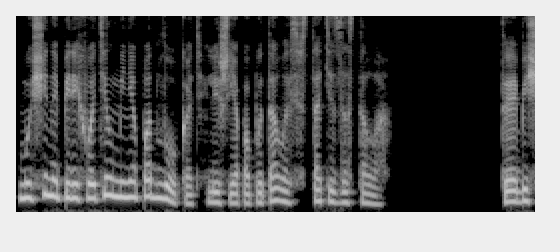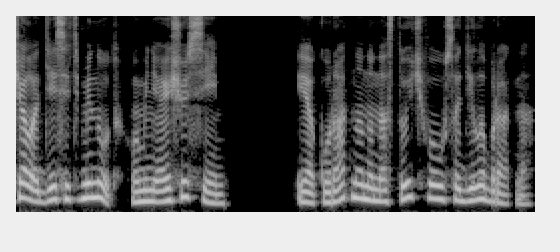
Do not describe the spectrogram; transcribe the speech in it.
Мужчина перехватил меня под локоть, лишь я попыталась встать из-за стола. «Ты обещала десять минут, у меня еще семь». И аккуратно, но настойчиво усадил обратно.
